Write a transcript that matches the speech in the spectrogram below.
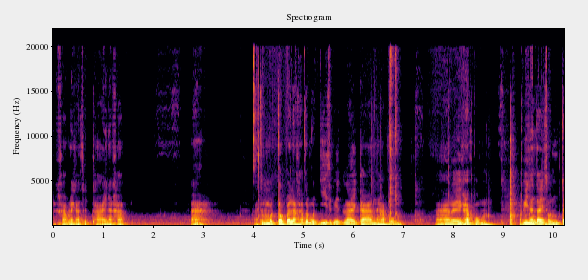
นะครับรายการสุดท้ายนะครับอ่าอาจจะหมดจบไปแล้วครับทั้งหมด 21 รายการนะครับผมมาเลยครับผม พี่ท่านใดสนใจ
